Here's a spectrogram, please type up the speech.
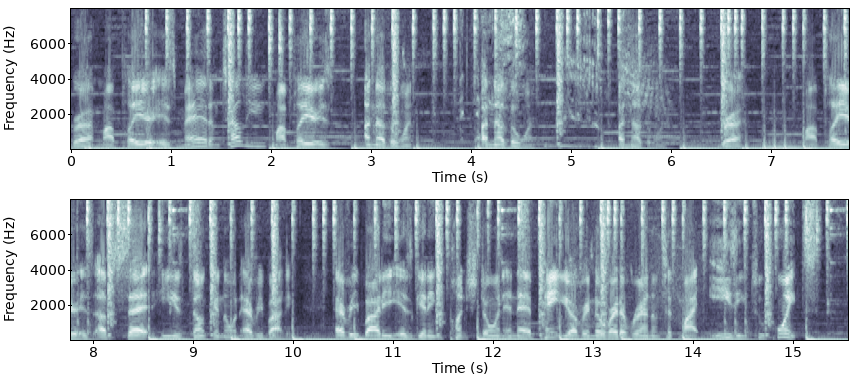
Bruh, my player is mad. I'm telling you. My player is... Another one. Another one. Another one. Bruh. My player is upset. He is dunking on everybody. Everybody is getting punched on in that paint. You already know right around him. Took my easy two points.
